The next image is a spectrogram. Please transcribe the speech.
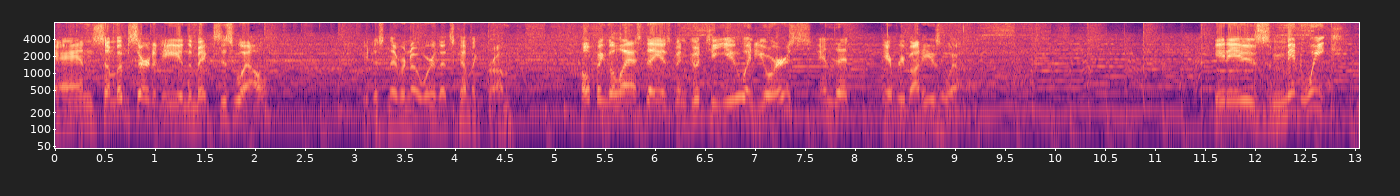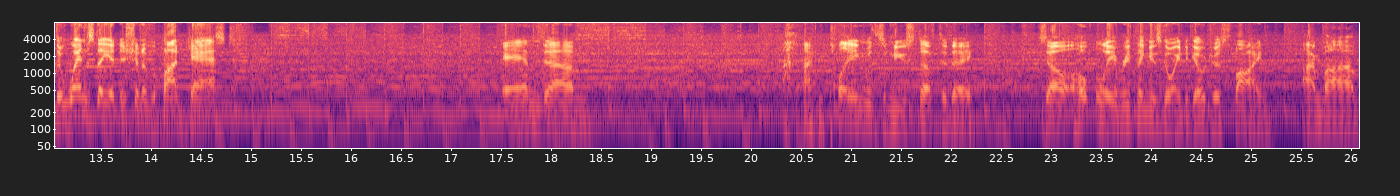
and some absurdity in the mix as well. You just never know where that's coming from. Hoping the last day has been good to you and yours, and that everybody is well. It is midweek, the Wednesday edition of the podcast. And um, I'm playing with some new stuff today. So hopefully everything is going to go just fine. I'm, um,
